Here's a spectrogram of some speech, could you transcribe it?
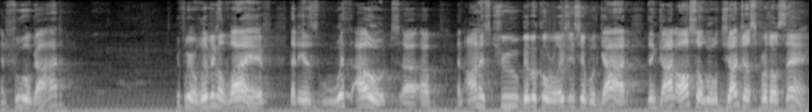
and fool God. If we are living a life that is without uh, a, an honest, true biblical relationship with God, then God also will judge us for those things.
